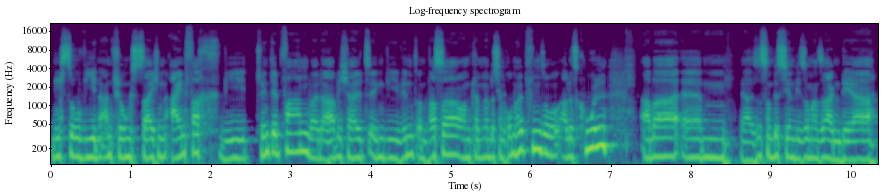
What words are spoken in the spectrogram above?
nicht so wie in Anführungszeichen einfach wie Twin-Tip fahren, weil da habe ich halt irgendwie Wind und Wasser und kann ein bisschen rumhüpfen, so alles cool. Aber ähm, ja, es ist so ein bisschen, wie soll man sagen, der,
